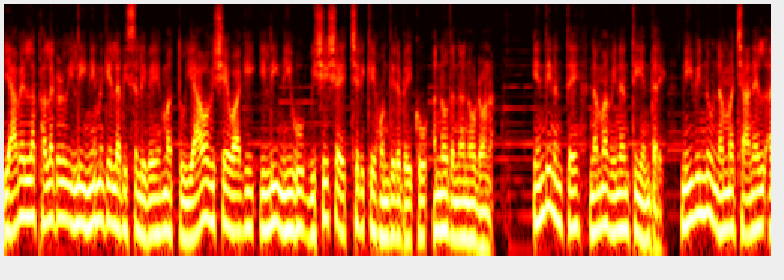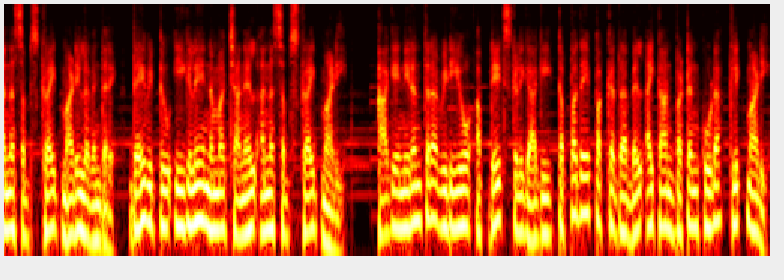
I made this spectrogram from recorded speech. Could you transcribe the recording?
ಯಾವೆಲ್ಲ ಫಲಗಳು ಇಲ್ಲಿ ನಿಮಗೆ ಲಭಿಸಲಿವೆ ಮತ್ತು ಯಾವ ವಿಷಯವಾಗಿ ಇಲ್ಲಿ ನೀವು ವಿಶೇಷ ಎಚ್ಚರಿಕೆ ಹೊಂದಿರಬೇಕು ಅನ್ನೋದನ್ನ ನೋಡೋಣ. ಎಂದಿನಂತೆ, ನಮ್ಮ ವಿನಂತಿ ಎಂದರೆ, ನೀವಿನ್ನೂ ನಮ್ಮ ಚಾನೆಲ್ ಅನ್ನ ಸಬ್ಸ್ಕ್ರೈಬ್ ಮಾಡಿಲ್ಲವೆಂದರೆ, ದಯವಿಟ್ಟು ಈಗಲೇ ನಮ್ಮ ಚಾನೆಲ್ ಅನ್ನ ಸಬ್ಸ್ಕ್ರೈಬ್ ಮಾಡಿ. ಹಾಗೆ ನಿರಂತರ ವಿಡಿಯೋ ಅಪ್ಡೇಟ್ಸ್ಗಳಿಗಾಗಿ ತಪ್ಪದೇ ಪಕ್ಕದ ಬೆಲ್ ಐಕಾನ್ ಬಟನ್ ಕೂಡ ಕ್ಲಿಕ್ ಮಾಡಿ.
